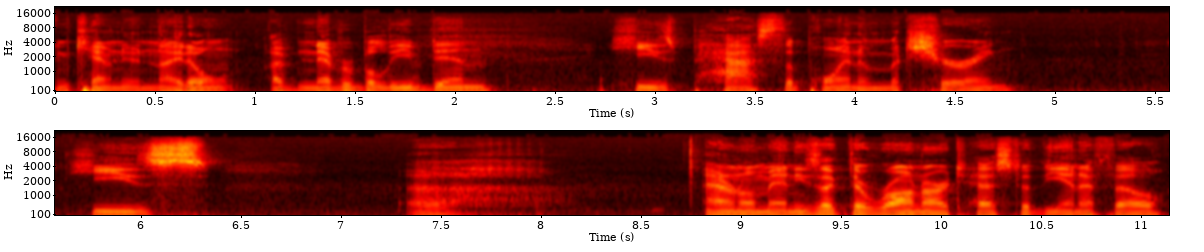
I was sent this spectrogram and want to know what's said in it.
in Cam Newton I don't I've never believed in. He's past the point of maturing. He's uh I don't know, man. He's like the Ron Artest of the NFL.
